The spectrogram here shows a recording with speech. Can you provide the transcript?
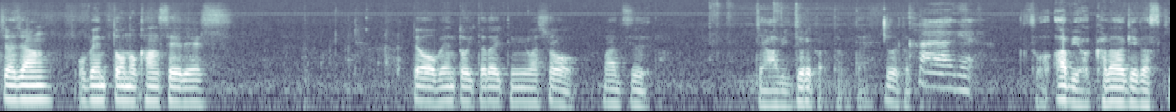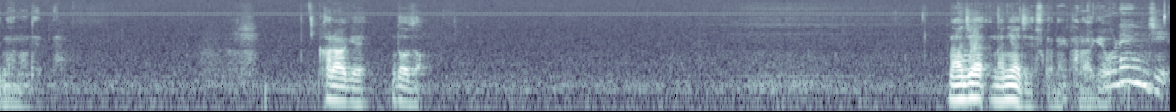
じゃじゃんお弁当の完成です。ではお弁当いただいてみましょう。まずじゃあアビどれから食べたい？どれ食べ唐たい？揚げ。そうアビは唐揚げが好きなので。唐揚げどうぞ。何味何味ですかね唐揚げは？オレンジ。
